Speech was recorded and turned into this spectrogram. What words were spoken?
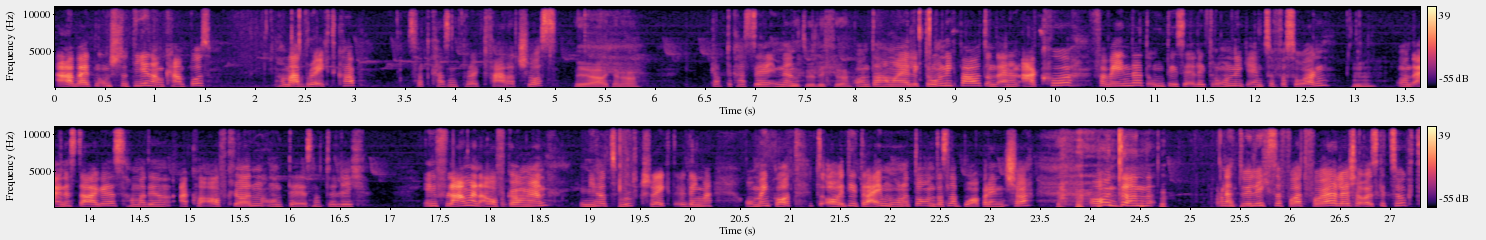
Arbeiten und Studieren am Campus. Haben wir ein Projekt gehabt. Das hat geheißen Projekt Fahrradschloss. ja, genau. Ich glaube, du kannst dich erinnern. Natürlich, ja. Und da haben wir Elektronik gebaut und einen Akku verwendet, um diese Elektronik eben zu versorgen. Und eines Tages haben wir den Akku aufgeladen und der ist natürlich in Flammen aufgegangen. Mir hat es wild geschreckt. Ich denke mir, oh mein Gott, jetzt arbeite ich drei Monate und das Labor brennt schon. und dann natürlich sofort Feuerlöscher alles gezuckt.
